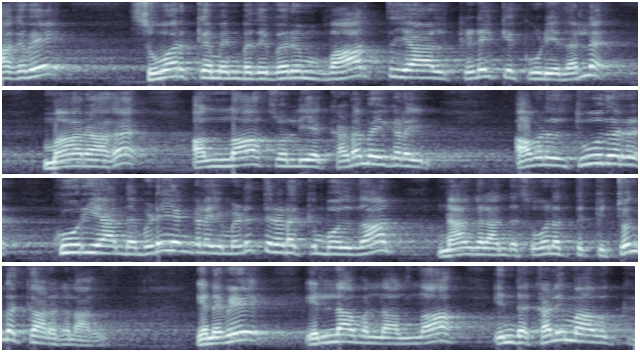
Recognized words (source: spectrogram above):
ஆகவே சுவர்க்கம் என்பது வெறும் வார்த்தையால் கிடைக்கக்கூடியதல்ல. மாறாக அல்லாஹ் சொல்லிய கடமைகளையும் அவனது தூதர் கூறிய அந்த விடயங்களையும் எடுத்து நடக்கும்போதுதான் நாங்கள் அந்த சுவனத்துக்கு சொந்தக்காரர்களாகும். எனவே எல்லாம் அல்ல அல்லாஹ் இந்த களிமாவுக்கு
